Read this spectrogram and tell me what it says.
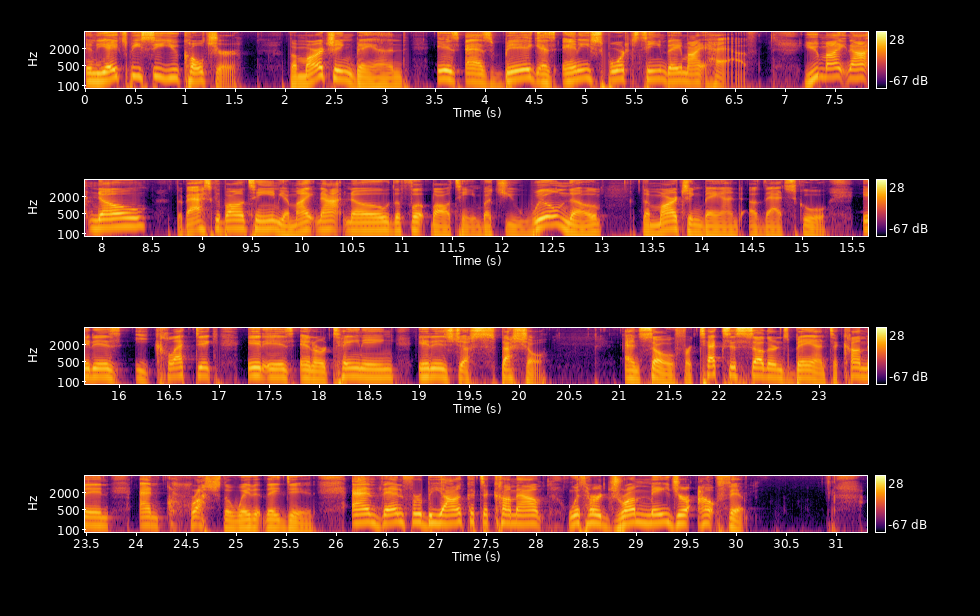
In the HBCU culture, the marching band is as big as any sports team they might have. You might not know the basketball team, you might not know the football team, but you will know the marching band of that school. It is eclectic, it is entertaining, it is just special. And so for Texas Southern's band to come in and crush the way that they did, and then for Bianca to come out with her drum major outfit.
